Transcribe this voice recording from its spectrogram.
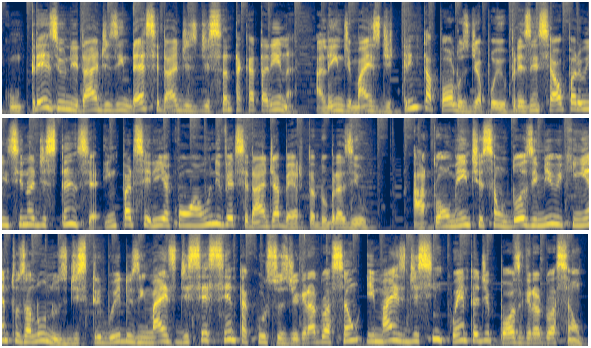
com 13 unidades em 10 cidades de Santa Catarina, além de mais de 30 polos de apoio presencial para o ensino à distância, em parceria com a Universidade Aberta do Brasil. Atualmente são 12.500 alunos distribuídos em mais de 60 cursos de graduação e mais de 50 de pós-graduação.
